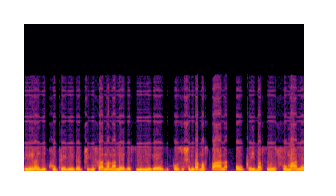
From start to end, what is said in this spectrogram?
Ingxelo ikhuphe enye into ephikisana nale besiyinikeza iposition kamasipala ogqiba sizifumane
